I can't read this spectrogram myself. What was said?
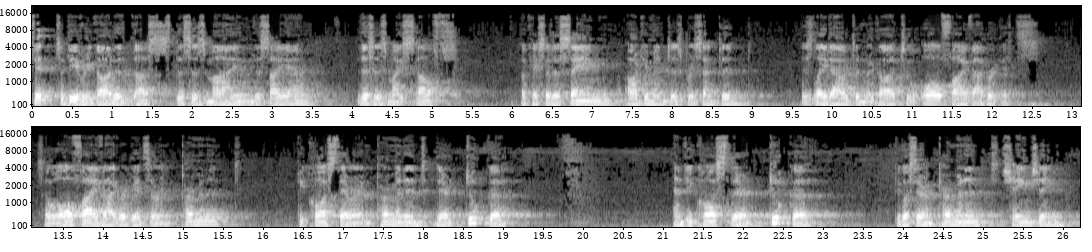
fit to be regarded thus, this is mine, this I am, this is myself. Okay, so the same argument is presented, is laid out in regard to all five aggregates. So all five aggregates are impermanent. Because they're impermanent, they're dukkha. And because they're dukkha, because they're impermanent, changing,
